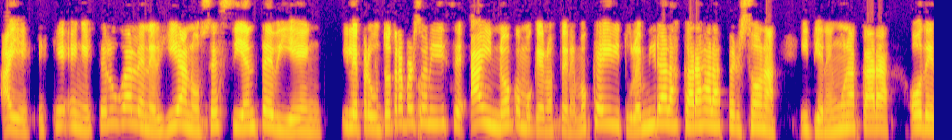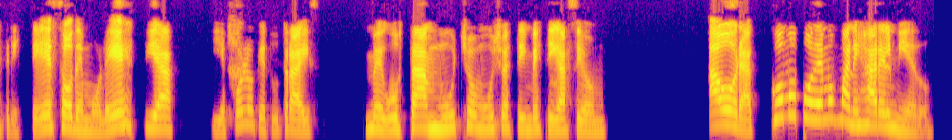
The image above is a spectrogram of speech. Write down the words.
Ay, es, que en este lugar la energía no se siente bien. Y le pregunto a otra persona y dice, ay, no, como que nos tenemos que ir. Y tú le miras las caras a las personas y tienen una cara o de tristeza o de molestia. Y es por lo que tú traes. Me gusta mucho, mucho esta investigación. Ahora, ¿cómo podemos manejar el miedo?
